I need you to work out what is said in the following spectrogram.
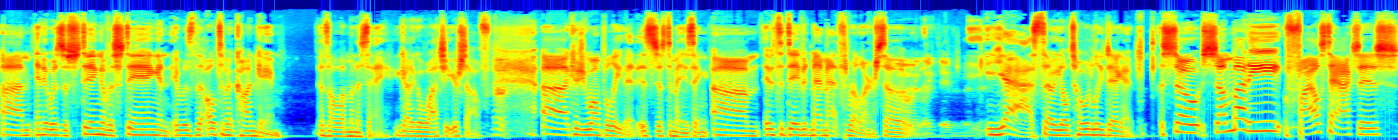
um, and it was a sting of a sting, and it was the ultimate con game. Is all I'm going to say. You got to go watch it yourself because you won't believe it. It's just amazing. Um, it's a David Mamet thriller. So Oh, I like David. Mamet. yeah, so you'll totally dig it. So somebody files taxes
